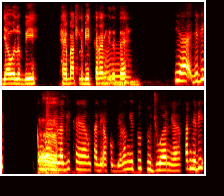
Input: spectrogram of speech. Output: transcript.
jauh lebih hebat, lebih keren hmm. gitu teh. Iya, jadi kembali uh, lagi kayak yang tadi aku bilang itu tujuan ya. Kan jadi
